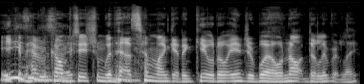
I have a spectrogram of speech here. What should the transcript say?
You can have a say. competition without mm. someone getting killed or injured. Well, not deliberately.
